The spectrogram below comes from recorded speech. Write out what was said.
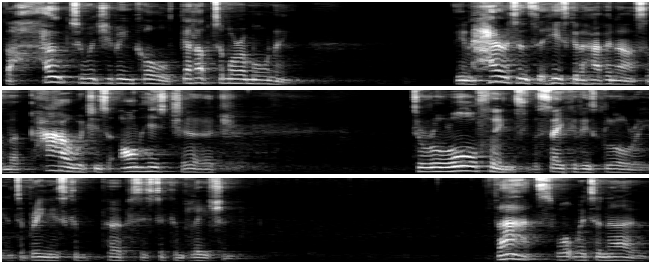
the hope to which you've been called, get up tomorrow morning. The inheritance that he's going to have in us and the power which is on his church to rule all things for the sake of his glory and to bring his purposes to completion. That's what we're to know.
